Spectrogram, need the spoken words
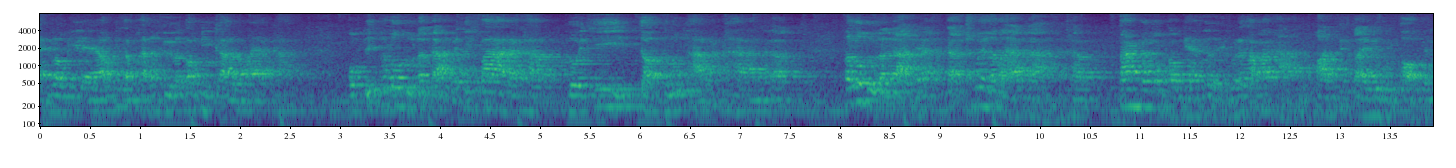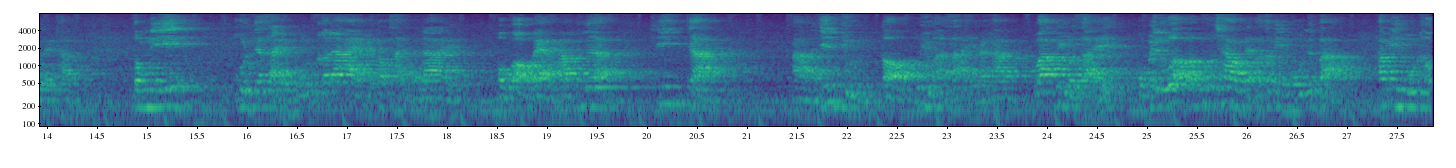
งเรามีแล้วที่สำคัญก็คือเราต้องมีการระบายอากาศผมติดพัดลมดูดอากาศไว้ที่ฝ้านะครับ โดยที่เจาะทะลุผ่านหลังคานะครับพัดลมดูดอากาศเนี่ยจะช่วยระบายอากาศนะครับ ตั้งไว้ตรงเตาแก๊สเลยเวลาทำอาหารควันขึ้นไปดูดออกไปเลยครับ ตรงนี้คุณจะใส่มุดก็ได้ไม่ต้องใส่ก็ได้ ผมออกแบบมาเพื่อที่จะ ยืดหยุ่นต่อผู้อยู่อาศัยนะครับ ว่าผู้อยู่อาศัยผมไม่รู้ว่าผู้เช่าเนี่ยเขาจะมีมูดหรือเปล่า ถ้ามีมูดเขา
